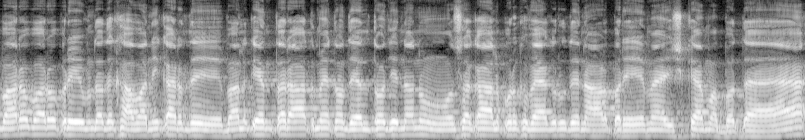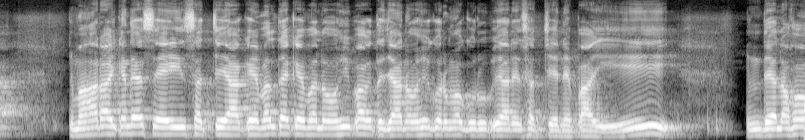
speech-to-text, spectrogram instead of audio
ਬਾਹਰੋਂ ਬਾਹਰੋਂ ਪ੍ਰੇਮ ਦਾ ਦਿਖਾਵਾ ਨਹੀਂ ਕਰਦੇ, ਬਲਕਿ ਅੰਤਰਾਤਮੇ ਤੋਂ ਦਿਲ ਤੋਂ ਜਿਨ੍ਹਾਂ ਨੂੰ ਉਸ ਅਕਾਲ ਪੁਰਖ ਵਾਹਿਗੁਰੂ ਦੇ ਨਾਲ ਪ੍ਰੇਮ ਹੈ, ਇਸ਼ਕ ਹੈ, ਮੁਹੱਬਤ ਹੈ। ਮਹਾਰਾਜ ਕਹਿੰਦੇ ਸਹੀ ਸੱਚੇ ਆ ਕੇਵਲ ਤੇ ਕੇਵਲ ਉਹੀ ਭਗਤ ਜਨ, ਉਹੀ ਗੁਰਮੁਖ ਗੁਰੂ ਪਿਆਰੇ ਸੱਚੇ ਨੇ ਭਾਈ। ਦਿਲ ਹੋ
